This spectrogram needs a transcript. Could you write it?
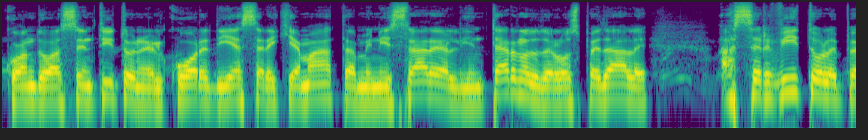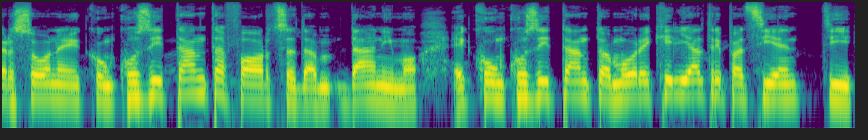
Quando ha sentito nel cuore di essere chiamata a ministrare all'interno dell'ospedale, ha servito le persone con così tanta forza d'animo e con così tanto amore che gli altri pazienti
